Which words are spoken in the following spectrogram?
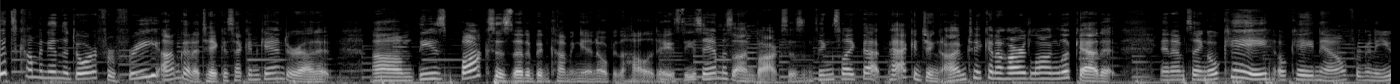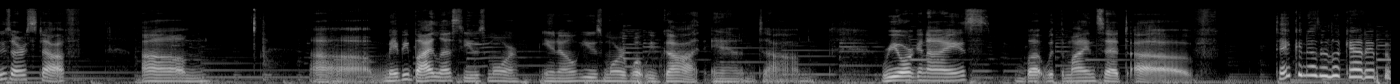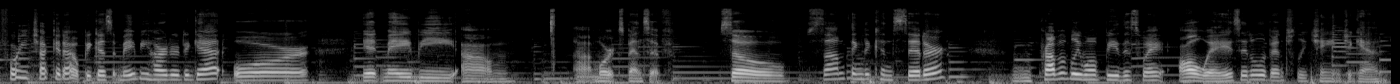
it's coming in the door for free, I'm going to take a second gander at it. Um, these boxes that have been coming in over the holidays, these Amazon boxes and things like that, packaging, I'm taking a hard, long look at it. And I'm saying, okay, okay, now if we're going to use our stuff, um, uh, maybe buy less, use more, you know, use more of what we've got and um, reorganize, but with the mindset of, take another look at it before you chuck it out because it may be harder to get or it may be um, uh, more expensive. So, something to consider. Probably won't be this way always, it'll eventually change again.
